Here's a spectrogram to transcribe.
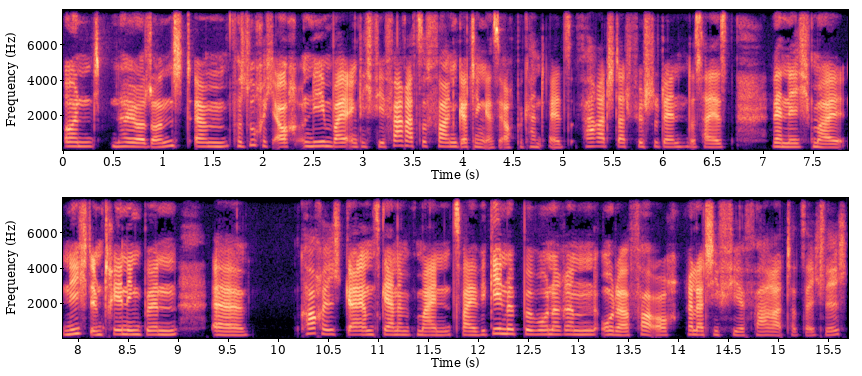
Und naja, sonst ähm, versuche ich auch nebenbei eigentlich viel Fahrrad zu fahren. Göttingen ist ja auch bekannt als Fahrradstadt für Studenten. Das heißt, wenn ich mal nicht im Training bin, äh, koche ich ganz gerne mit meinen zwei WG-Mitbewohnerinnen oder fahre auch relativ viel Fahrrad tatsächlich.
